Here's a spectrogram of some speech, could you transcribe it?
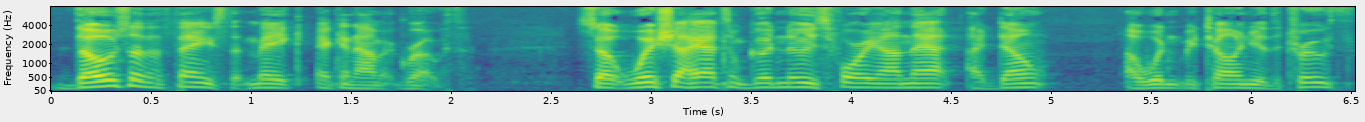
Those are the things that make economic growth. So, wish I had some good news for you on that. I don't. I wouldn't be telling you the truth.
